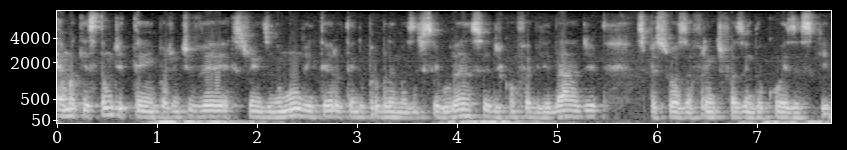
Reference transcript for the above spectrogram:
é uma questão de tempo. A gente vê exchanges no mundo inteiro tendo problemas de segurança, de confiabilidade, as pessoas à frente fazendo coisas que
